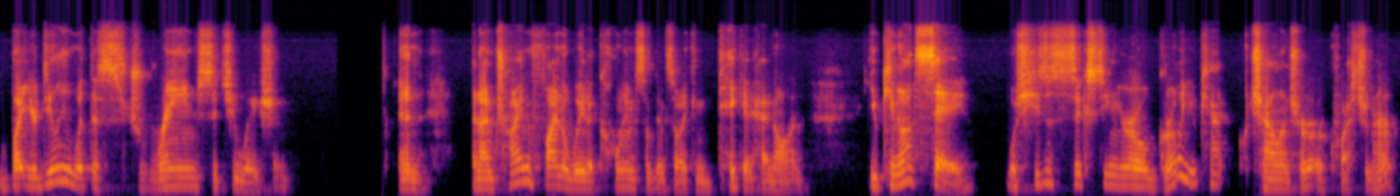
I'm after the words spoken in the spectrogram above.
but you're dealing with this strange situation, and and I'm trying to find a way to coin something so I can take it head on you cannot say, well, she's a 16 year old girl. You can't challenge her or question her.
